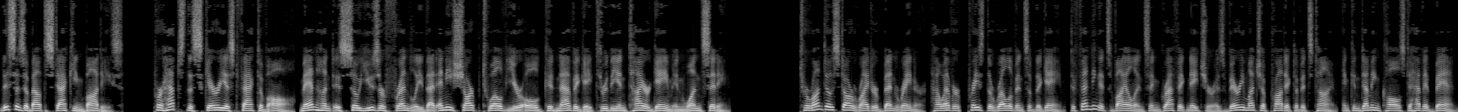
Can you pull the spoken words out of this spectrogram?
This is about stacking bodies. Perhaps the scariest fact of all, Manhunt is so user-friendly that any sharp 12-year-old could navigate through the entire game in one sitting. Toronto Star writer Ben Rayner, however, praised the relevance of the game, defending its violence and graphic nature as very much a product of its time, and condemning calls to have it banned.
